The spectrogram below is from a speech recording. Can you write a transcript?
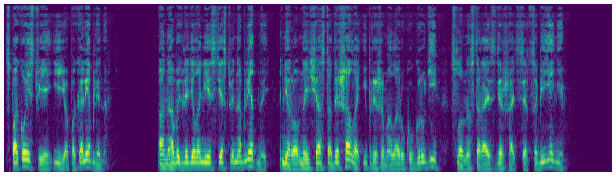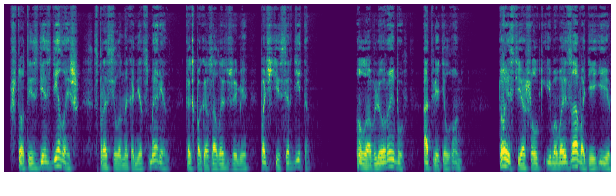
Спокойствие ее поколеблено. Она выглядела неестественно бледной, неровно и часто дышала и прижимала руку к груди, словно стараясь сдержать сердцебиение. «Что ты здесь делаешь?» — спросила, наконец, Мэриан, как показалось Джимми, почти сердито. «Ловлю рыбу», — ответил он. То есть я шел к ивовой заводе и...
